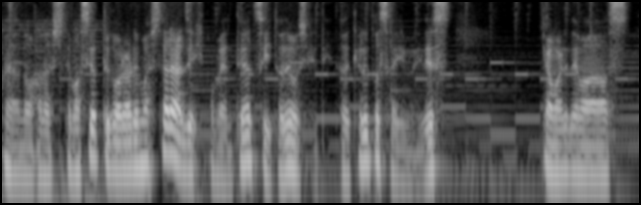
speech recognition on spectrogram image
あの話してますよっておられましたら、ぜひコメントやツイートで教えていただけると幸いです。今日もありがとうございます。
